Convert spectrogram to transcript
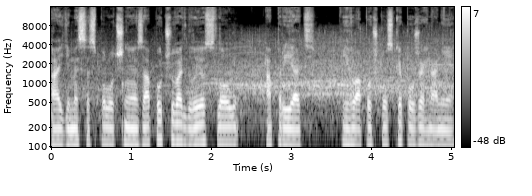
a ideme sa spoločne započúvať do jeho slov a prijať jeho apoštolské požehnanie.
